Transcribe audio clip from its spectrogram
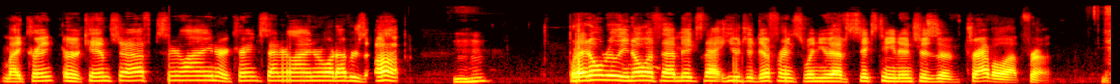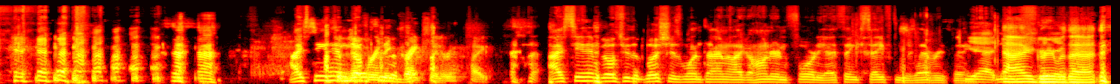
my crank or camshaft center line or crank center line or whatever's up Mm-hmm. but I don't really know if that makes that huge a difference when you have 16 inches of travel up front. I seen him go never through ending the, crank center height. I seen him go through the bushes one time at like 140. I think safety is everything. yeah, no I agree with that.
